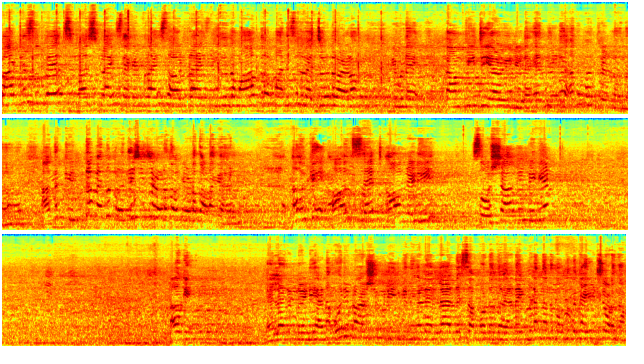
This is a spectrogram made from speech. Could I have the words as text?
participants first prize second prize third prize ഇത് മാത്രം മനസ്സിൽ വെച്ചുകൊണ്ട് വേണം ഇവിടെ കമ്പീറ്റ് ചെയ്യാൻ വേണ്ടിയിട്ട്. എന്നിട്ട് അത് മാത്രമേ ഉള്ളൂ. അത് കിട്ടുമെന്ന് പ്രതീക്ഷിച്ച് വേണം നമുക്ക് ഇവിടെ തുടങ്ങാൻ. Okay all set already so shall we begin okay എല്ലാവരും റെഡിയാണ് ഒരു പ്രാവശ്യം കൂടി എനിക്ക് നിങ്ങളുടെ എല്ലാവരുടെയും സപ്പോർട്ട് ഒന്ന് വേണം. ഇവിടെ നിന്ന് നമുക്ക് കഴിച്ചു തുടങ്ങാം.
